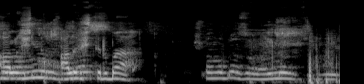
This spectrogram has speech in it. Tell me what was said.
Alış, zorlanıyoruz biraz. alıştırma. Şu anda biraz zorlanıyoruz böyle.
